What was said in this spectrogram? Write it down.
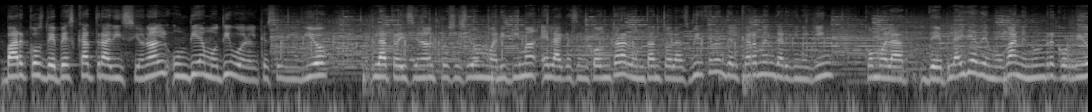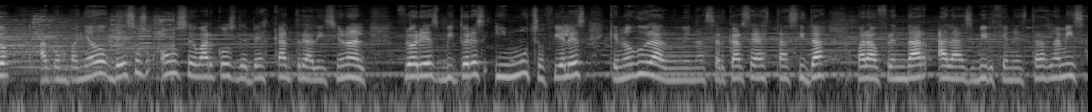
barcos de pesca tradicional, un día emotivo en el que se vivió la tradicional procesión marítima en la que se encontraron tanto las vírgenes del Carmen de Arguineguín como la de Playa de Mogán en un recorrido acompañado de esos 11 barcos de pesca tradicional. Flores, vítores y muchos fieles que no duraron en acercarse a esta cita para ofrendar a las vírgenes. Tras la misa,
